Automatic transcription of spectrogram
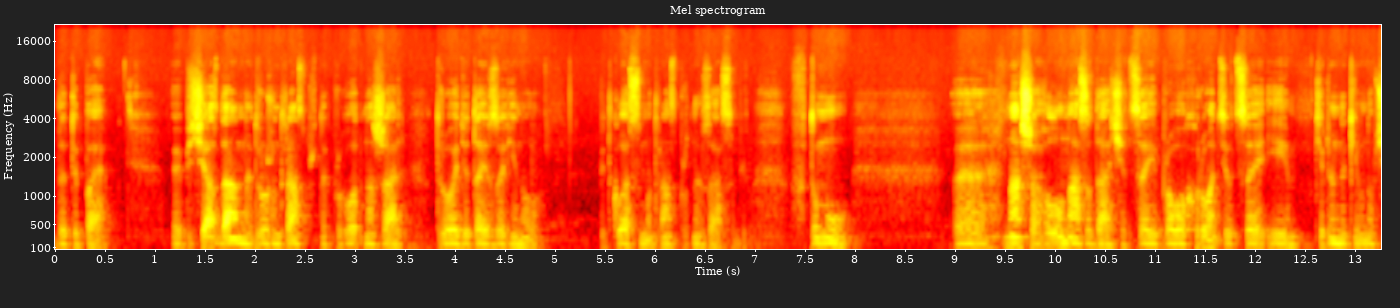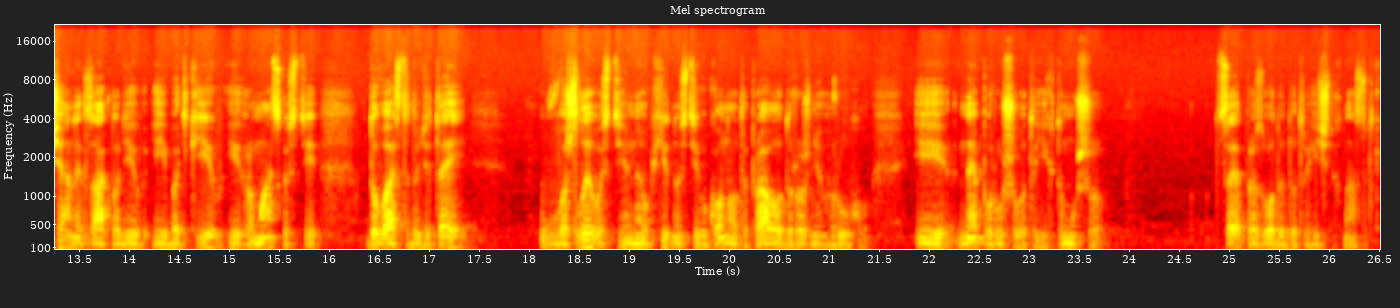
ДТП. Е, Під час даних дорожньо-транспортних пригод, на жаль, троє дітей загинуло під колесами транспортних засобів. Тому е, наша головна задача це і правоохоронців, це і керівників навчальних закладів, і батьків, і громадськості довести до дітей у важливості, і необхідності виконувати правила дорожнього руху і не порушувати їх, тому що це призводить до трагічних наслідків.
